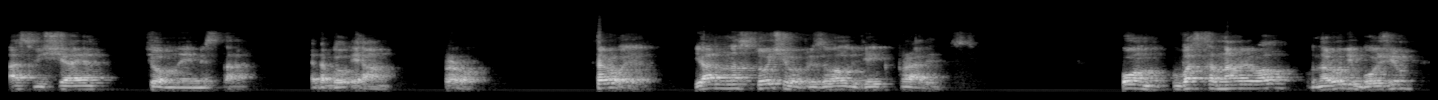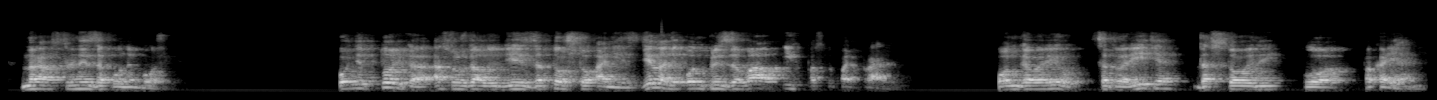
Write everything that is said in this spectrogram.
освещая темные места. Это был Иоанн, пророк. Второе. Иоанн настойчиво призывал людей к праведности. Он восстанавливал в народе Божьем нравственные законы Божьи. Он не только осуждал людей за то, что они сделали, он призывал их поступать правильно. Он говорил, сотворите достойный плод покаяния.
